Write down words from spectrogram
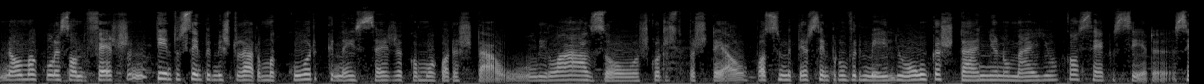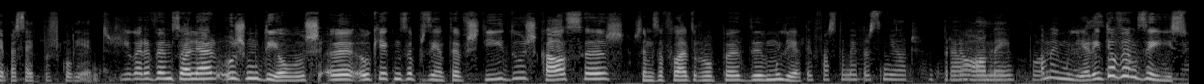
não uma coleção de fashion. Tento sempre misturar uma cor que nem seja como agora está, o lilás ou as cores de pastel. Pode-se meter sempre um vermelho ou um castanho no meio, consegue ser eh, sempre aceito pelos clientes. E agora vamos olhar os modelos. Uh, o que é que nos apresenta? Vestidos, calças? Estamos a falar de roupa de mulher. Eu faço também para senhor, para, para homem. Por... Homem e mulher. Então vamos a isso.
